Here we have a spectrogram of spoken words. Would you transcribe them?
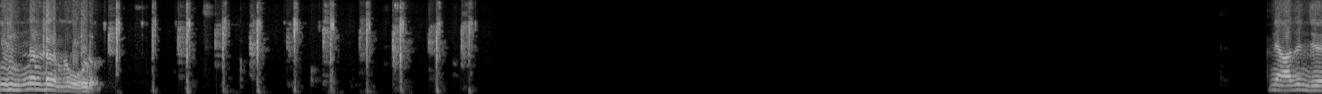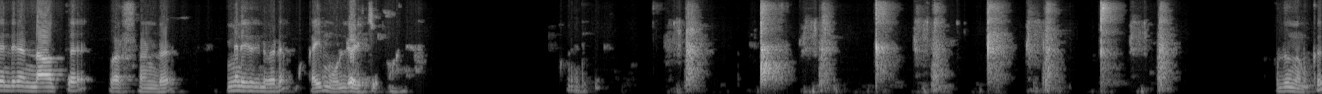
നിന്നുകൊണ്ട് നമ്മൾ ഓടും. പിന്നെ ആദ്യം ചെയ്തതിന്റെ രണ്ടാമത്തെ വെർഷൻ ഉണ്ട്. ഇങ്ങനെ ഇതിന് വരെ കൈ മുകളിലടിക്കും. അടിക്കും അത് നമുക്ക്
